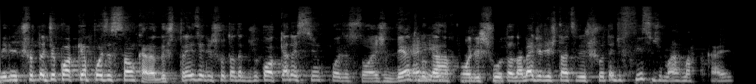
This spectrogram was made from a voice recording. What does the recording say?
Ele chuta de qualquer posição, cara. Dos três, ele chuta de qualquer das cinco posições. Dentro é do isso. garrafão, ele chuta. Na média distância, ele chuta. É difícil demais marcar ele.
